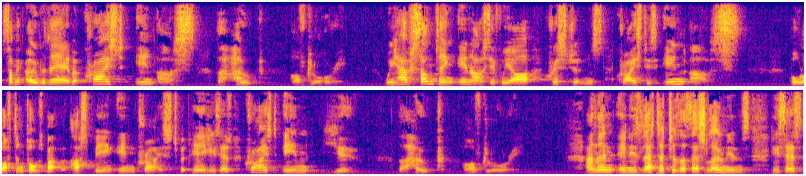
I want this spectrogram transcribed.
something over there, but Christ in us, the hope of glory. We have something in us if we are Christians. Christ is in us Paul often talks about us being in Christ, but here he says, Christ in you, the hope of glory. And then in his letter to the Thessalonians, he says,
